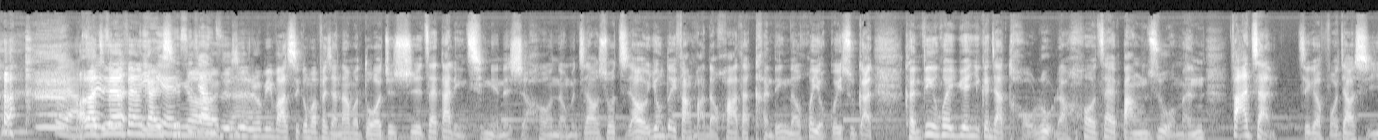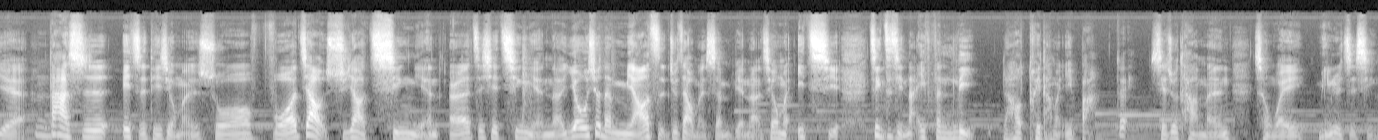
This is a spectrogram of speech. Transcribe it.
对啊。好了，今天非常开心啊，就是如明法师跟我们分享那么多，就是在带领青年的时候呢，我们知道说只要用对方法的话，他肯定呢会有归属感，肯定会愿意更加投入，然后再帮助我们发展。这个佛教事业，大师一直提醒我们说，佛教需要青年，而这些青年呢，优秀的苗子就在我们身边了，请我们一起尽自己那一份力，然后推他们一把，对，协助他们成为明日之星。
